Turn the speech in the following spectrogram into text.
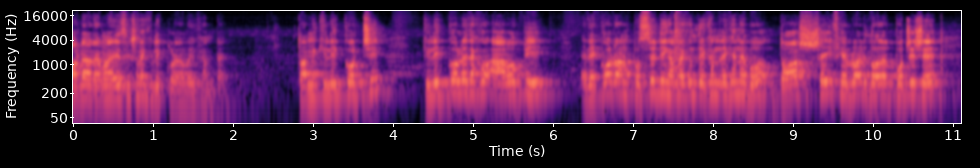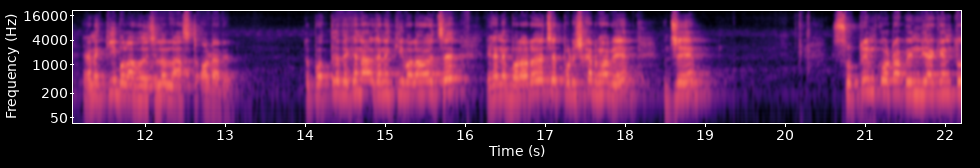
অর্ডার আমরা এই সেকশনে ক্লিক করে নেব এইখানটায়। তো আমি ক্লিক করছি। ক্লিক করলে দেখো আরওপি রেকর্ড অন প্রসিডিং আমরা কিন্তু এখানে দেখে নেব দশই ফেব্রুয়ারি দু হাজার পঁচিশে এখানে কী বলা হয়েছিল লাস্ট অর্ডারে তো প্রত্যেকে দেখে নাও এখানে কি বলা হয়েছে। এখানে বলা রয়েছে পরিষ্কারভাবে যে সুপ্রিম কোর্ট অফ ইন্ডিয়া কিন্তু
